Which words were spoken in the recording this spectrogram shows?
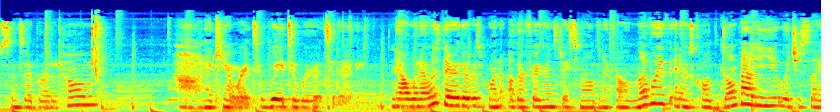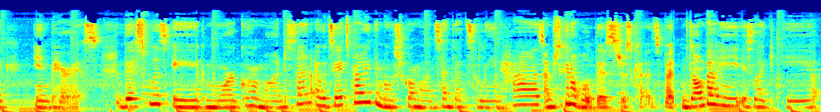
since I brought it home. Oh, and I can't wait to wait to wear it today. Now, when I was there, there was one other fragrance that I smelled and I fell in love with, and it was called Dans Paris, which is like in Paris. This was a more gourmand scent. I would say it's probably the most gourmand scent that Celine has. I'm just gonna hold this just cause, but Dans Paris is like a,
